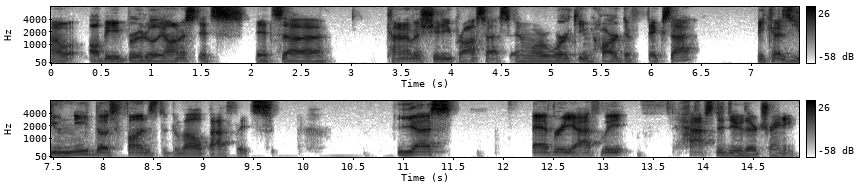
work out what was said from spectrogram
I'll, I'll be brutally honest, it's it's a kind of a shitty process and we're working hard to fix that because you need those funds to develop athletes. Yes, every athlete has to do their training.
